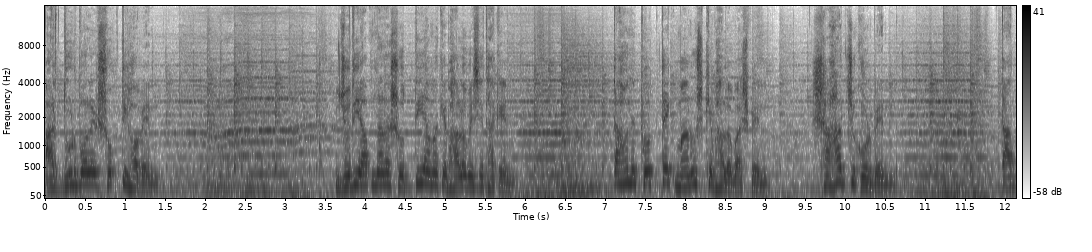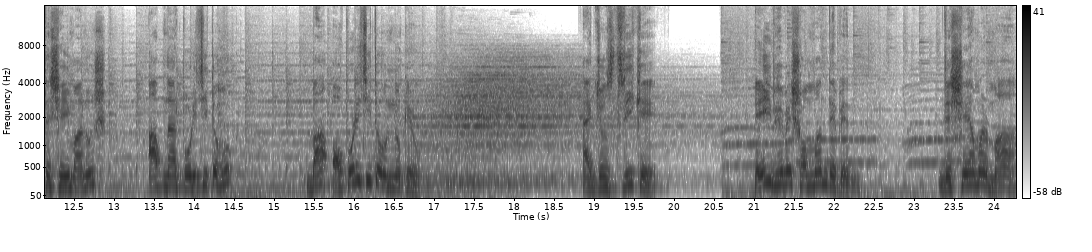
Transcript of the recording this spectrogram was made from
আর দুর্বলের শক্তি হবেন। যদি আপনারা সত্যিই আমাকে ভালোবেসে থাকেন, তাহলে প্রত্যেক মানুষকে ভালোবাসবেন, সাহায্য করবেন। তাতে সেই মানুষ আপনার পরিচিত হোক বা অপরিচিত অন্য কেউ। একজন স্ত্রীকে এই ভেবে সম্মান দেবেন যে সে আমার মা,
